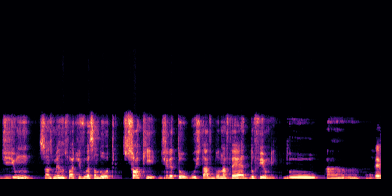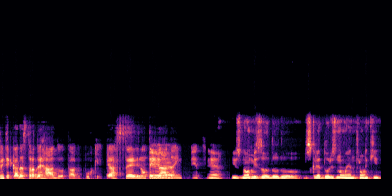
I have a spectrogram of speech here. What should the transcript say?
de um são as mesmas fotos de divulgação do outro. Só que, diretor, Gustavo Bonafé do filme. Do. Ah. Devem ter cadastrado errado, Otávio, porque a série não tem É. nada ainda dentro. É. E os nomes do- do- do- dos criadores não entram aqui.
